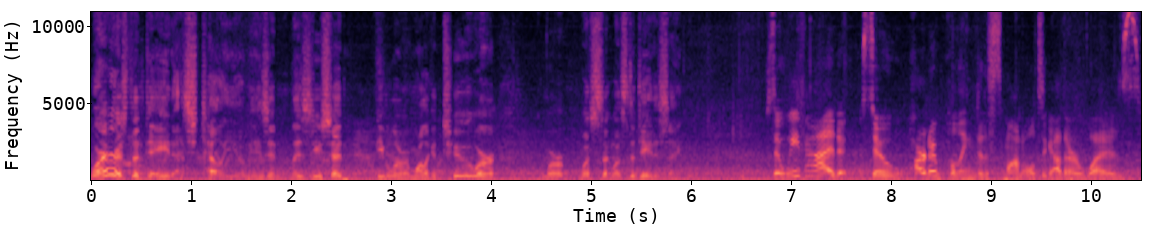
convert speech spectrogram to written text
Where is the data tell you? Is it, as you said, people are more like a two or more, what's the, what's the data say? So we've had, so part of pulling this model together was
